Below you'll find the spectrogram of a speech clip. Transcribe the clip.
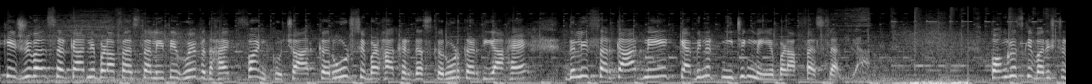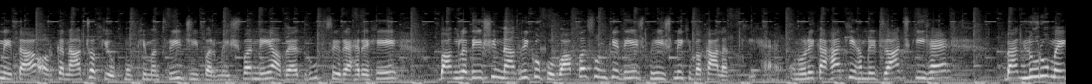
केजरीवाल सरकार ने बड़ा फैसला लेते हुए विधायक फंड को चार करोड़ से बढ़ाकर दस करोड़ कर दिया है। दिल्ली सरकार ने कैबिनेट मीटिंग में ये बड़ा फैसला लिया। कांग्रेस के वरिष्ठ नेता और कर्नाटक के उप मुख्यमंत्री जी परमेश्वर ने अवैध रूप से रह रहे बांग्लादेशी नागरिकों को वापस उनके देश भेजने की वकालत की है। उन्होंने कहा कि हमने जाँच की है बेंगलुरु में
